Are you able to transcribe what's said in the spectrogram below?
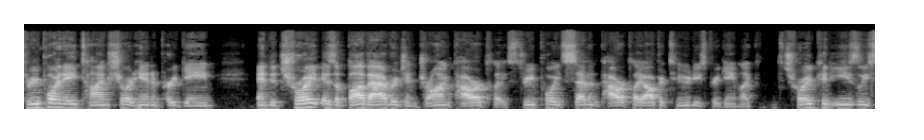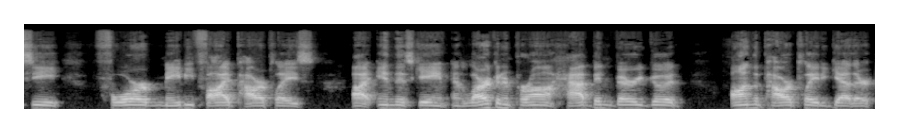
3.8 times shorthanded per game. And Detroit is above average in drawing power plays, 3.7 power play opportunities per game. Like Detroit could easily see four, maybe five power plays uh, in this game. And Larkin and Perron have been very good on the power play together.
